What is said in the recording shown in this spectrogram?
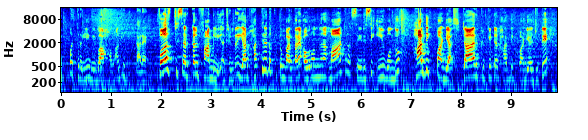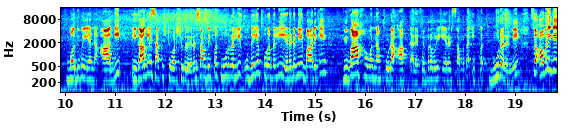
ಇಪ್ಪತ್ತರಲ್ಲಿ ವಿವಾಹವಾಗಿ ಬಿಡ್ತಾರೆ ಫಸ್ಟ್ ಸರ್ಕಲ್ ಫ್ಯಾಮಿಲಿ ಅಂತ ಹೇಳಿದ್ರೆ ಯಾರು ಹತ್ತಿರದ ಕುಟುಂಬ ಇರ್ತಾರೆ ಅವರೊಂದನ್ನ ಮಾತ್ರ ಸೇರಿಸಿ ಈ ಒಂದು ಹಾರ್ದಿಕ್ ಪಾಂಡ್ಯ ಸ್ಟಾರ್ ಕ್ರಿಕೆಟರ್ ಹಾರ್ದಿಕ್ ಪಾಂಡ್ಯ ಜೊತೆ ಮದುವೆಯನ್ನ ಆಗಿ ಈಗಾಗಲೇ ಸಾಕಷ್ಟು ವರ್ಷಗಳು, ಎರಡ್ ಸಾವಿರದ ಇಪ್ಪತ್ತ್ ಉದಯಪುರದಲ್ಲಿ ಎರಡನೇ ಬಾರಿಗೆ ವಿವಾಹವನ್ನ ಕೂಡ ಆಗ್ತಾರೆ ಫೆಬ್ರವರಿ ಎರಡ್ ಸಾವಿರದ ಇಪ್ಪತ್ತ್ ಮೂರರಲ್ಲಿ ಸೊ ಅವರಿಗೆ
